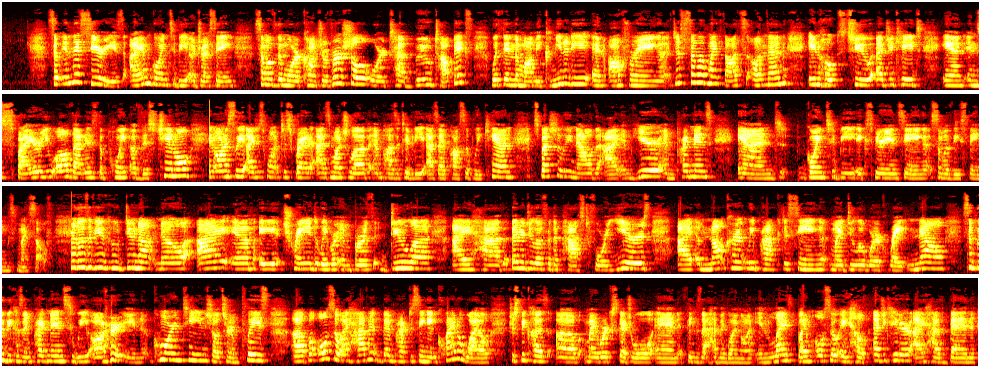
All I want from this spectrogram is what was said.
So in this series, I am going to be addressing some of the more controversial or taboo topics within the mommy community and offering just some of my thoughts on them in hopes to educate and inspire you all. That is the point of this channel. And honestly, I just want to spread as much love and positivity as I possibly can, especially now that I am here and pregnant and going to be experiencing some of these things myself. For those of you who do not know, I am a trained labor and birth doula. I have been a doula for the past four years. I am not currently practicing my doula work right now simply because I'm pregnant. We are in quarantine, shelter in place, uh, but also I haven't been practicing in quite a while just because of my work schedule and things that have been going on in life. But I'm also a health educator. I have been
